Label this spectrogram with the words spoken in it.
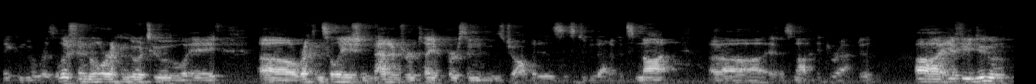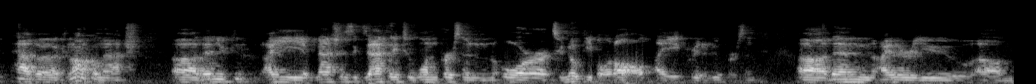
they can do a resolution, or it can go to a reconciliation manager type person whose job it is is to do that if it's not if it's not interactive. if you do have a canonical match, uh, then you can, i.e., it matches exactly to one person or to no people at all, i.e., create a new person. Uh, then either you um,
